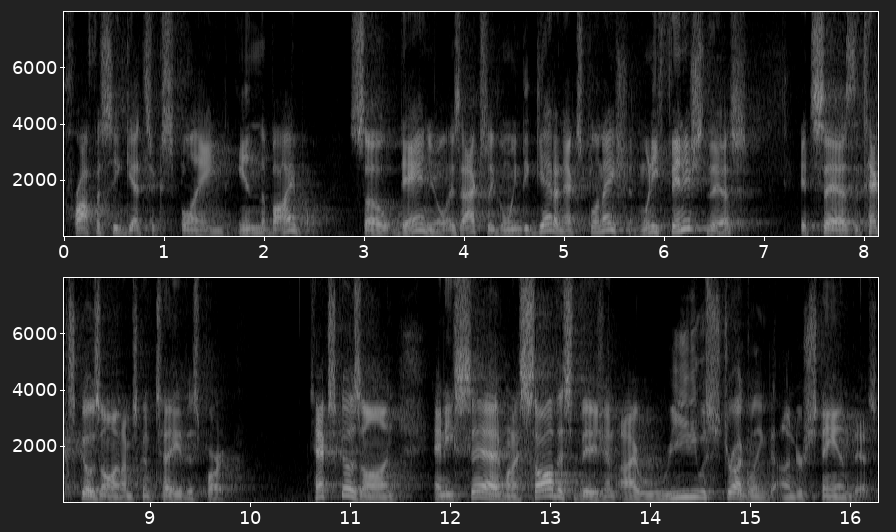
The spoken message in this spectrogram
prophecy gets explained in the Bible. So Daniel is actually going to get an explanation. When he finished this, it says, the text goes on, I'm just going to tell you this part. Text goes on, and he said, When I saw this vision, I really was struggling to understand this.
